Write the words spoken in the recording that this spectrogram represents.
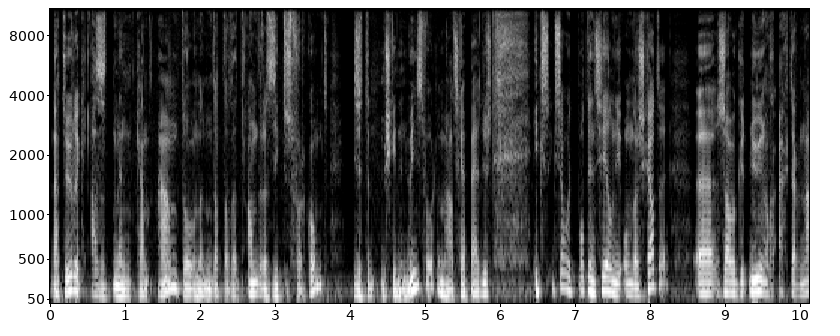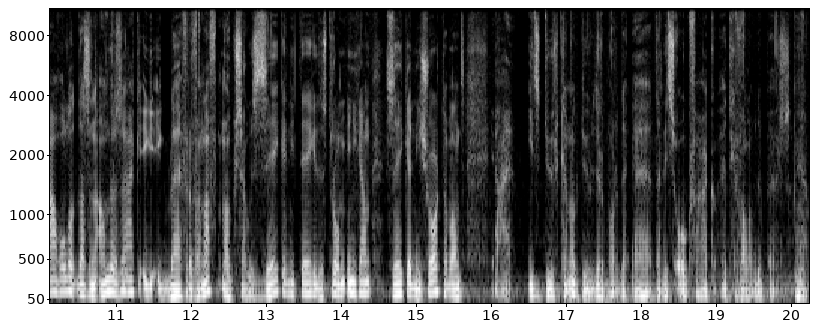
Natuurlijk, als het men kan aantonen dat dat het andere ziektes voorkomt, is het misschien een winst voor de maatschappij. Dus ik, ik zou het potentieel niet onderschatten. Eh, zou ik het nu nog achterna hollen, dat is een andere zaak. Ik, ik blijf er vanaf, maar ik zou zeker niet tegen de stroom ingaan. Zeker niet shorten, want ja, iets duur kan ook duurder worden. Eh, dat is ook vaak het geval op de beurs. Ja.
